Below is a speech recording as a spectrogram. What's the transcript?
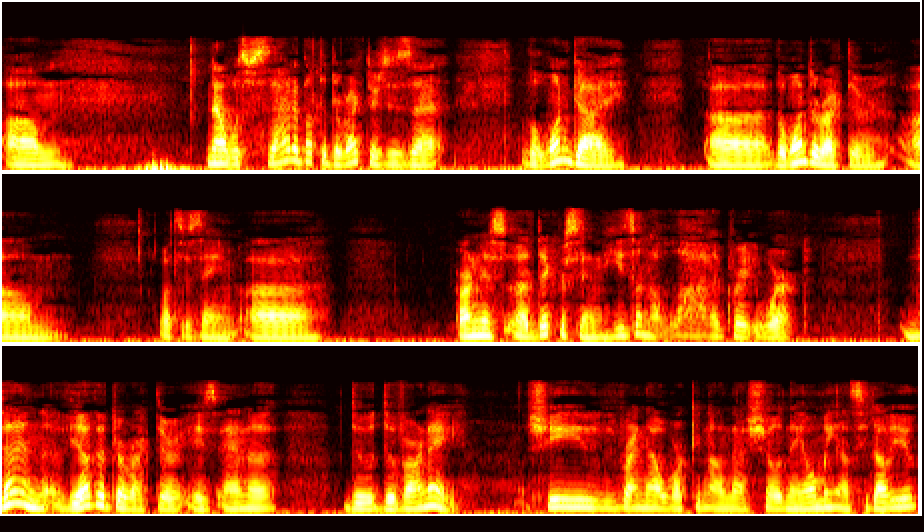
Um, now, what's sad about the directors is that the one guy, uh, the one director, um, what's his name, uh, Ernest uh, Dickerson, he's done a lot of great work. Then the other director is Anna du- DuVernay. She's right now working on that show Naomi on CW.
